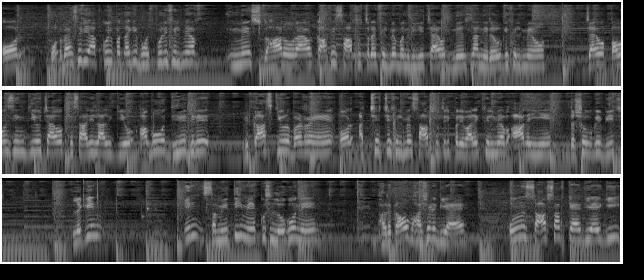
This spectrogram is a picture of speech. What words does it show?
और वैसे भी आपको भी पता है कि भोजपुरी फ़िल्में अब इनमें सुधार हो रहा है और काफ़ी साफ़ सुथरा फ़िल्में बन रही है, चाहे वो दिनेश लाल निरहू की फ़िल्में हो, चाहे वो पवन सिंह की हो, चाहे वो खेसारी लाल की हो, अब वो धीरे धीरे विकास की ओर बढ़ रहे हैं और अच्छी अच्छी फ़िल्में साफ़ सुथरी पारिवारिक फ़िल्में अब आ रही हैं दर्शकों के बीच। लेकिन इन समिति में कुछ लोगों ने भड़काऊ भाषण दिया है। उन्होंने साफ़ साफ़ कह दिया है कि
